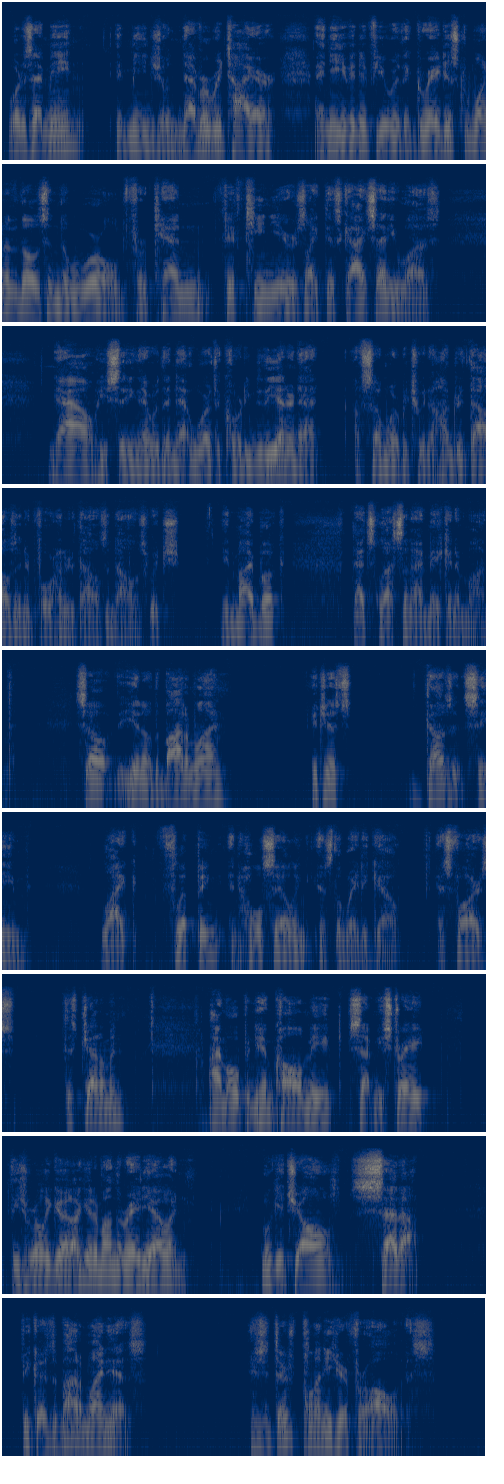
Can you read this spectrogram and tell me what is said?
What does that mean? It means you'll never retire. And even if you were the greatest one of those in the world for 10, 15 years, like this guy said he was, now he's sitting there with a net worth, according to the internet, of somewhere between $100,000 and $400,000, which in my book, that's less than I make in a month. So, you know, the bottom line, it just doesn't seem like flipping and wholesaling is the way to go. As far as this gentleman, I'm open to him calling me, set me straight. If he's really good, I'll get him on the radio and we'll get you all set up. Because the bottom line is, is that there's plenty here for all of us.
